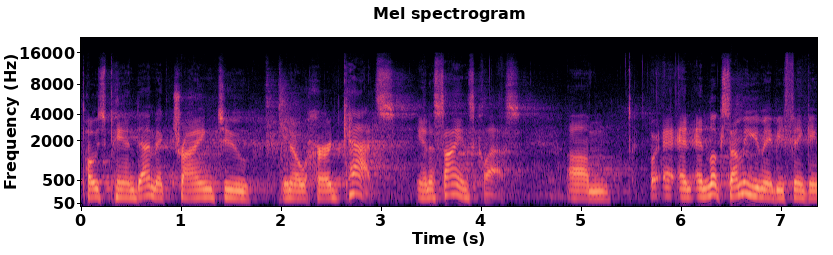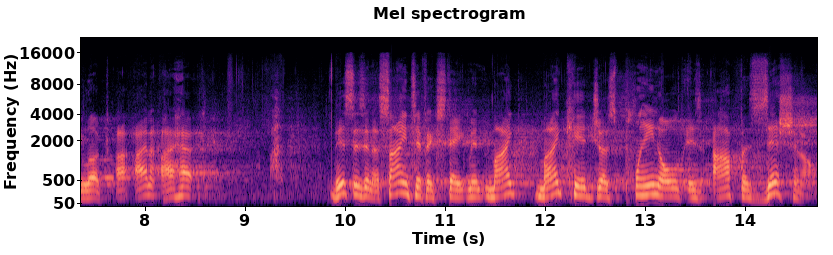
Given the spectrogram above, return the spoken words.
post pandemic trying to, you know, herd cats in a science class. Um, and, and, look, some of you may be thinking, look, I, I, I have, this isn't a scientific statement. My, my kid just plain old is oppositional.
